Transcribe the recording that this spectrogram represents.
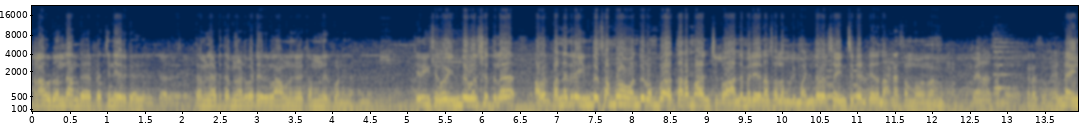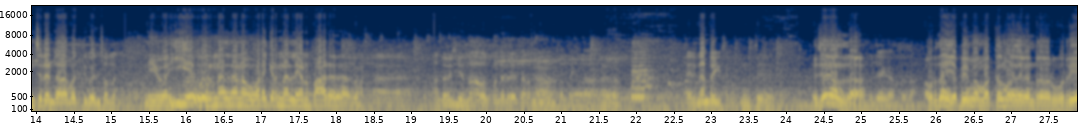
ஆனால் அவர் வந்து அந்த பிரச்சனையே இருக்காது. தமிழ்நாடு தமிழ்நாடு பாட்டு இருக்கலாம் அவனுங்க கம்முன்னு இருப்பானுங்க. சரிங்க சார் இந்த வருஷத்தில் அவர் பண்ணதுல இந்த சம்பவம் வந்து ரொம்ப தரமாக இருந்துச்சுப்பா. அந்த மாதிரி எதனா சொல்ல முடியுமா? இந்த வருஷம் இன்சிடென்ட் எதனா? என்ன சம்பவம் தான் சம்பவம். என்ன சம்பவம். என்ன இன்சிடென்ட் அதை பற்றி கொஞ்சம் சொல்லுங்கள் நீ வையே ஒரு நாள் தான் நான் உடைக்கிறேன்னா இல்லையான்னு பாரு அதான் அந்த விஷயம் தான் அவர் பண்ணதுலே சொல்கிறீங்களா சரி நன்றிங்க சார். சரி விஜயகாந்த் தான் விஜயகாந்த் தான் அவர் தான் எப்பயுமே மக்கள் மனதை வென்றவர். ஒரே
